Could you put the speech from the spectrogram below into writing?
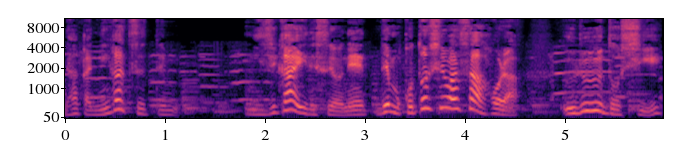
う。なんか2月って短いですよね。でも今年はさ、ほら、ウルー年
